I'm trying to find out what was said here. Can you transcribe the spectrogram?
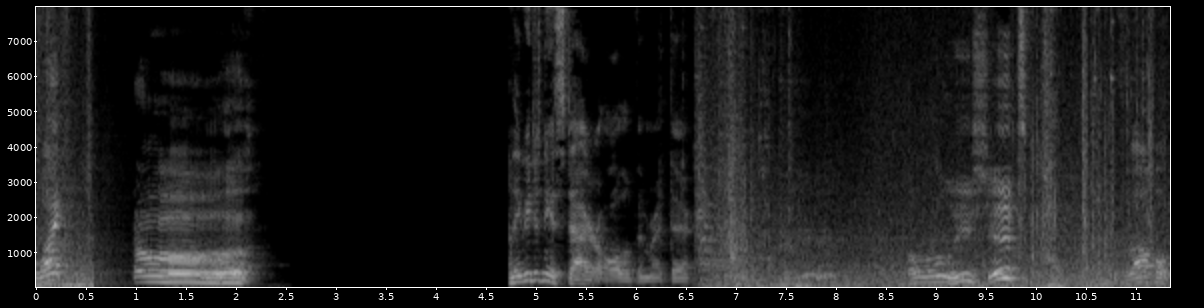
Why? Oh. I think we just need to stagger all of them right there. Holy shit! Awful.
